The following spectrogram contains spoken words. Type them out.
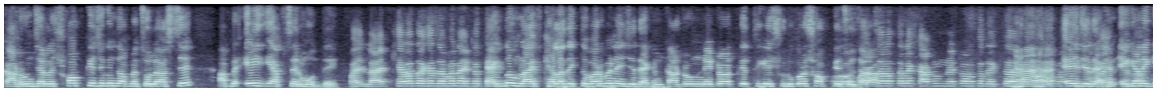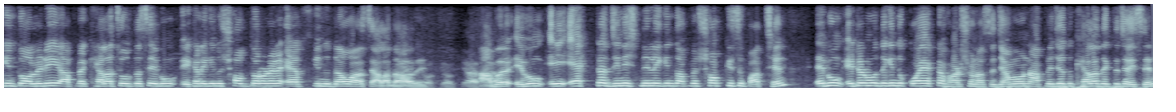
কার্টুন চ্যানেল সবকিছু কিন্তু আপনার চলে আসছে আপনার এই অ্যাপস এর মধ্যে। ভাই লাইভ খেলা দেখা যাবে না? এটা একদম লাইভ খেলা দেখতে পারবেন। এই যে দেখেন কার্টুন নেটওয়ার্ক থেকে শুরু করে সবকিছু যারা তাহলে কার্টুন নেটওয়ার্কে দেখতে হ্যাঁ হ্যাঁ এই যে দেখেন এখানে কিন্তু অলরেডি আপনার খেলা চলতেছে এবং এখানে কিন্তু সব ধরনের অ্যাপস কিন্তু দেওয়া আছে আলাদাভাবে। আচ্ছা। আবার এবং এই একটা জিনিস নিলে কিন্তু আপনি সবকিছু পাচ্ছেন এবং এটার মধ্যে কিন্তু কয়েকটা ভার্সন আছে। যেমন আপনি যেহেতু খেলা দেখতে চাইছেন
